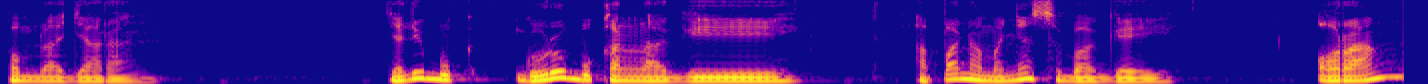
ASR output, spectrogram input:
pembelajaran. Jadi bu guru bukan lagi apa namanya sebagai orang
